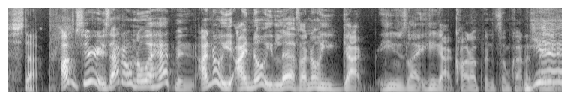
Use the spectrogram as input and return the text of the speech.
stop. I'm serious. I don't know what happened. I know he. I know he left. I know he got. He was like he got caught up in some kind of. Yeah.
